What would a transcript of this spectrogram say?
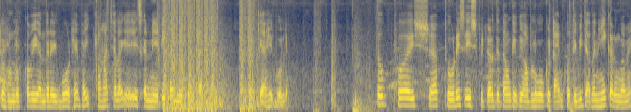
तो हम लोग का भी अंदर एक बोट है भाई। कहाँ चला गया इसका नेट ही कम नहीं चलता। है भाई क्या ही बोले। तो भाई साहब थोड़े से स्पीड कर देता हूँ क्योंकि आप लोगों के टाइम खोते भी ज़्यादा नहीं करूँगा मैं।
